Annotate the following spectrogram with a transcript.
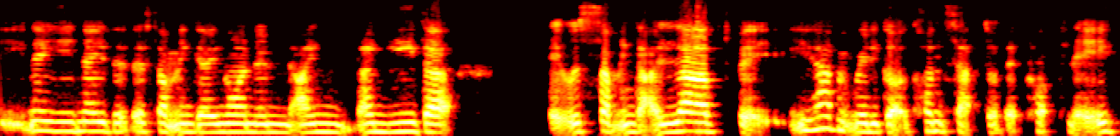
you know, you know that there's something going on and I I knew that it was something that I loved, but you haven't really got a concept of it properly.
